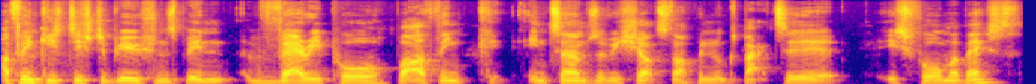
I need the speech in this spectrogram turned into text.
I think his distribution's been very poor, but I think in terms of his shot stopping, looks back to his former best.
